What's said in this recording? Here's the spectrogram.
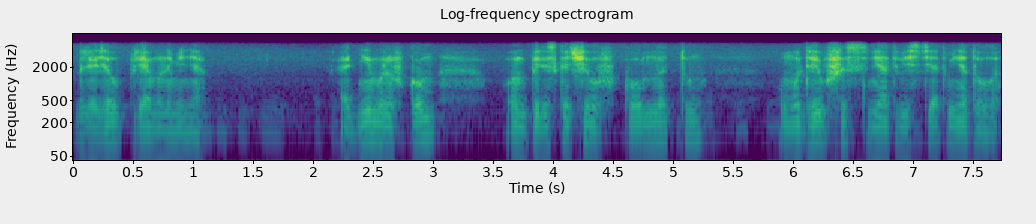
глядел прямо на меня. Одним рывком он перескочил в комнату, умудрившись не отвести от меня дуло.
